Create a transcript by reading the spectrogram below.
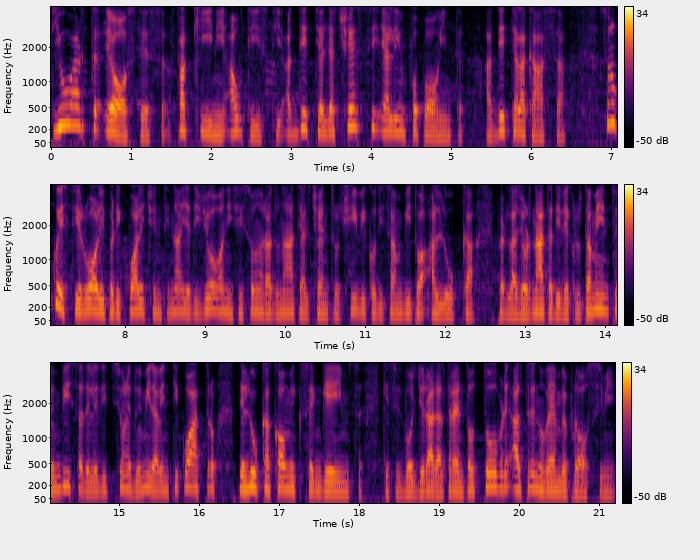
Steward e hostess, facchini, autisti, addetti agli accessi e all'infopoint, addetti alla cassa. Sono questi i ruoli per i quali centinaia di giovani si sono radunati al centro civico di San Vito a Lucca per la giornata di reclutamento in vista dell'edizione 2024 del Lucca Comics and Games che si svolgerà dal 30 ottobre al 3 novembre prossimi.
